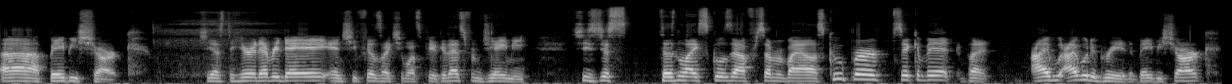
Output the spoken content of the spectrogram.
Ah, baby shark. She has to hear it every day, and she feels like she wants to puke. And that's from Jamie. She's just doesn't like "School's Out for Summer" by Alice Cooper. Sick of it, but I I would agree. The baby shark.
